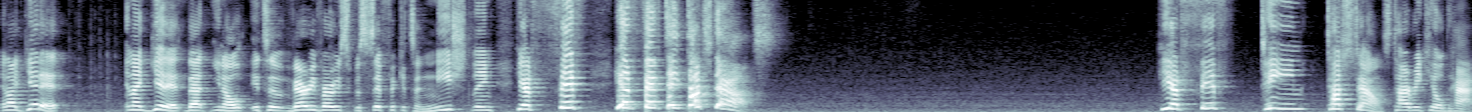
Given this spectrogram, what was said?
And I get it. and I get it that you know it's a very very specific, it's a niche thing. He had fifth, he had 15 touchdowns. He had 15 touchdowns. Tyreek Hill had.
